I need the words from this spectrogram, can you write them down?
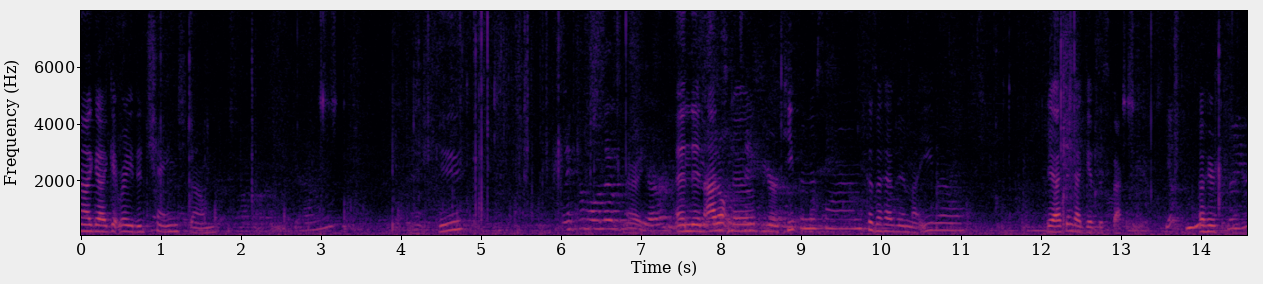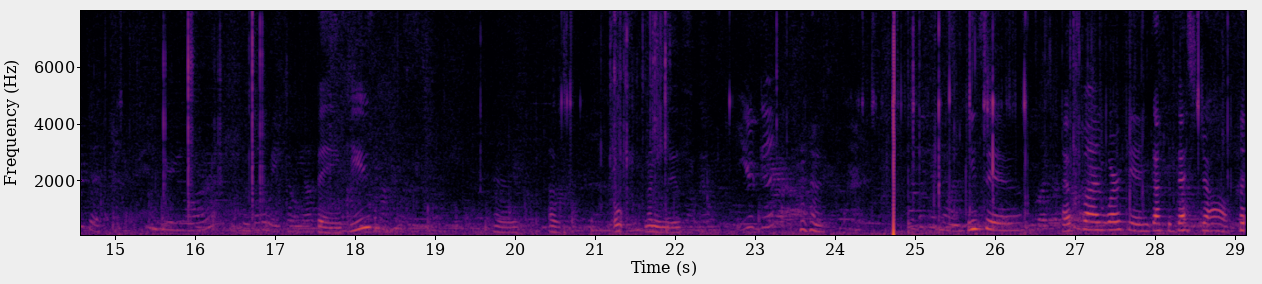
now I gotta get ready to change them. Thank you. And come on over All right. And then I don't know if you're keeping this one because I have it in my email. Yeah, I think I give this back to you. Yep. Oh, here's No, you're good. Here you are. Move that away from you. Thank you. Oh. Oh, let me move. You're good. you too. Have fun working. Got the best job.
